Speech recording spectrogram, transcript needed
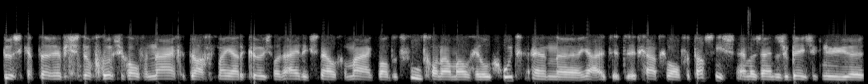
Dus ik heb daar eventjes nog rustig over nagedacht. Maar ja, de keuze was eigenlijk snel gemaakt. Want het voelt gewoon allemaal heel goed. En ja, het, het, gaat gewoon fantastisch. En we zijn dus bezig nu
